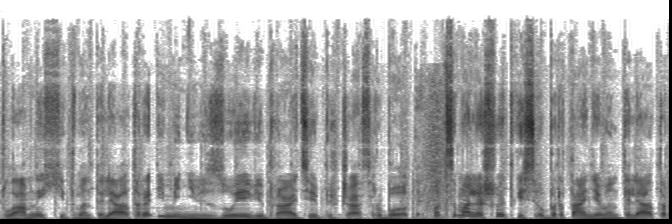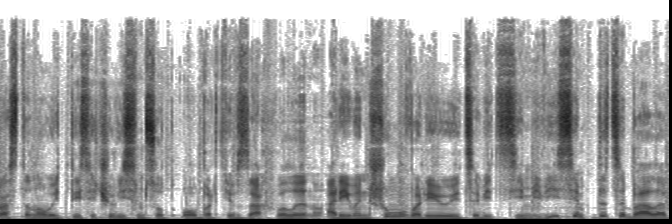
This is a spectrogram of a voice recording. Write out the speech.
плавний хід вентилятора і мінімізує вібрацію під час роботи. Максимальна швидкість обертання вентилятора становить 1800 обертів за хвилину, а рівень шуму варіюється від 7,8 дБ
